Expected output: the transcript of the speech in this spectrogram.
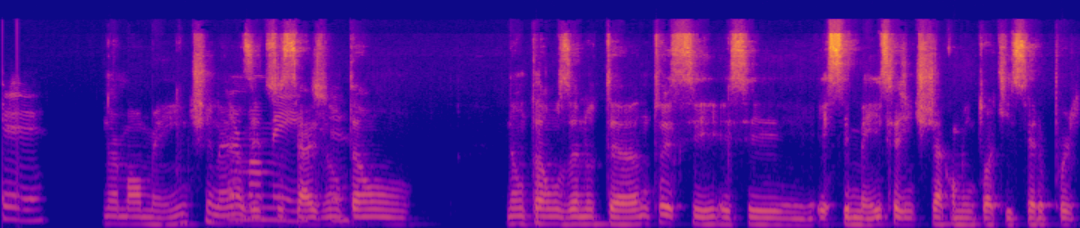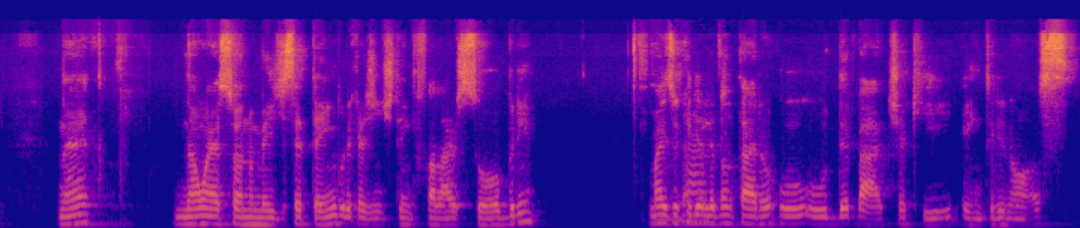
que. normalmente, né? As redes Normalmente. sociais não estão não estão usando tanto esse esse esse mês que a gente já comentou aqui ser por, né? Não é só no mês de setembro que a gente tem que falar sobre, mas eu queria Exato. levantar o, o debate aqui entre nós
